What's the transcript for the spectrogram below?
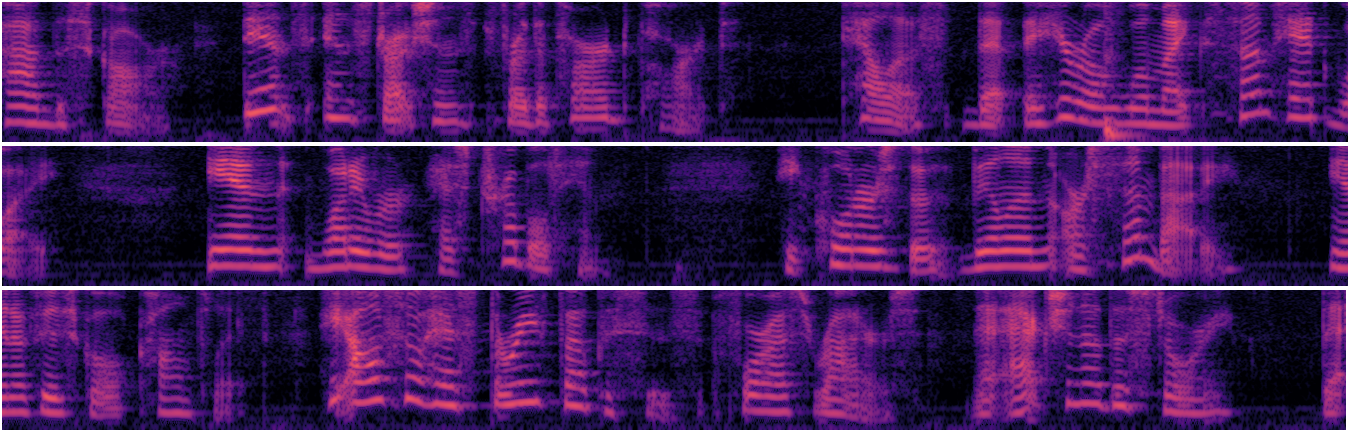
hide the scar. Dent's instructions for the third part tell us that the hero will make some headway in whatever has troubled him. He corners the villain or somebody in a physical conflict. He also has three focuses for us writers the action of the story, the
